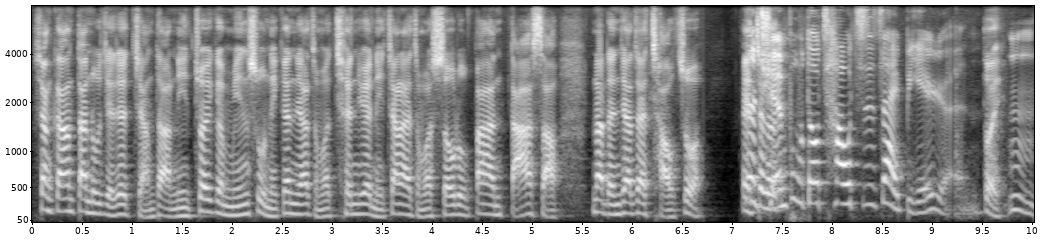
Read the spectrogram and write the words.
像刚刚淡如姐就讲到，你做一个民宿，你跟人家怎么签约，你将来怎么收入，包含打扫，那人家在炒作，哎，那全部都超支在别人。对，嗯，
